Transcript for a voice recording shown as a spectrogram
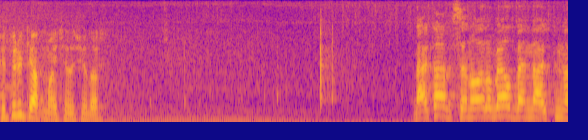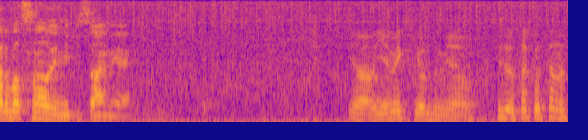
Kötülük yapmaya çalışıyorlar. Mert abi sen o arabayı al ben de Alp'in arabasını alayım 2 saniye. Ya yemek gördüm ya. Siz de takılsanız.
